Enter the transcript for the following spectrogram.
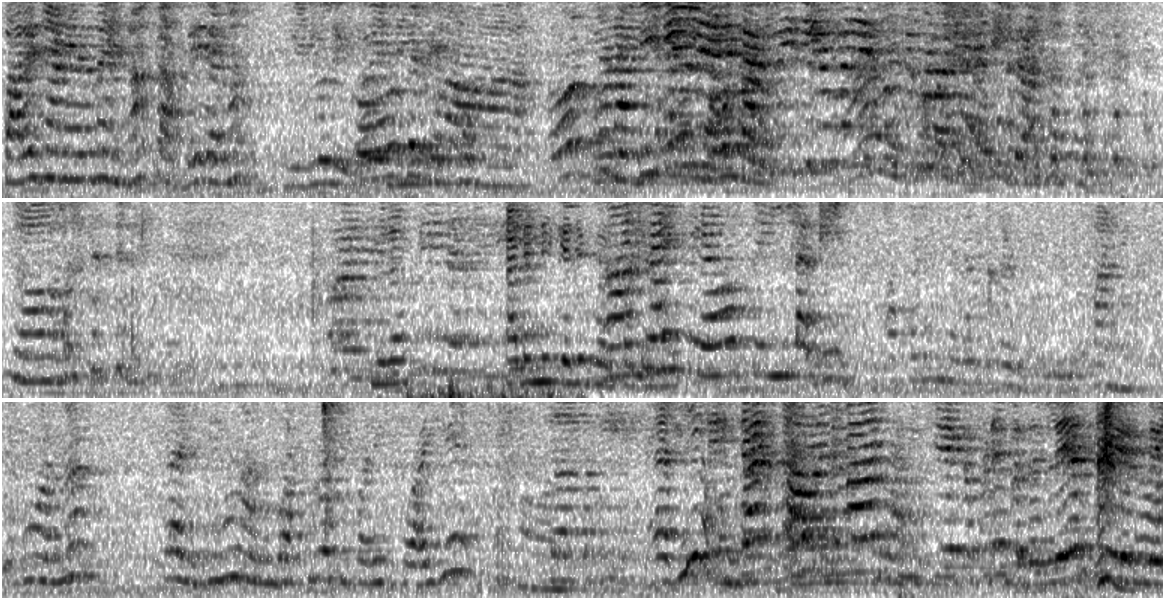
ਸਾਰੇ ਜਾਣੇ ਇਹਦਾ ਇੰਨਾ ਕਰਦੇ ਆ ਨਾ। ਵੀਡੀਓ ਲੈ ਉਹ ਤੇ ਹਾਂ ਉਹ ਤੇ ਵੀਡੀਓ ਲੈ ਕਰ ਲਈ ਦੀ ਪਰ ਇਹ ਕੁਝ ਬੜਾ ਨਹੀਂਗਾ ਮੇਰਾ ਸਾਡੇ ਨਿੱਕੇ ਜਿਹੇ ਗੁਰਫਤਿਹ ਹੀ ਤੇ ਆਓ ਪਈ ਲੱਗੇ ਆਪਣੀ ਮਦਦ ਖੜਦੀ ਤੇ ਹੁਣ ਨਾ ਭੈਣ ਜੀ ਹੁਣ ਨੂੰ ਬਸ ਰੋਟੀ ਪਾਣੀ ਖਵਾਈਏ। ਹੈਗੀ ਆ ਇੰਦਾ ਸਟਾਵਨ ਦੂਜੇ ਕੱਪੜੇ ਬਦਲ ਲਏ ਆ ਸਵੇਰ ਦੇ।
